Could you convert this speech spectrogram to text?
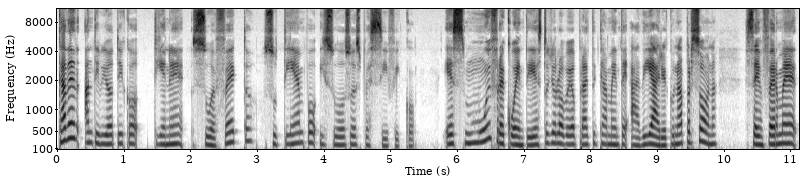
cada antibiótico tiene su efecto, su tiempo y su uso específico. Es muy frecuente, y esto yo lo veo prácticamente a diario, que una persona se enferme,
